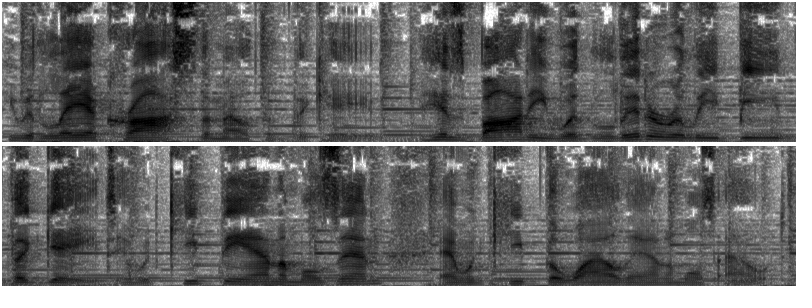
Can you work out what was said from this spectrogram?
He would lay across the mouth of the cave. His body would literally be the gate. It would keep the animals in and would keep the wild animals out.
